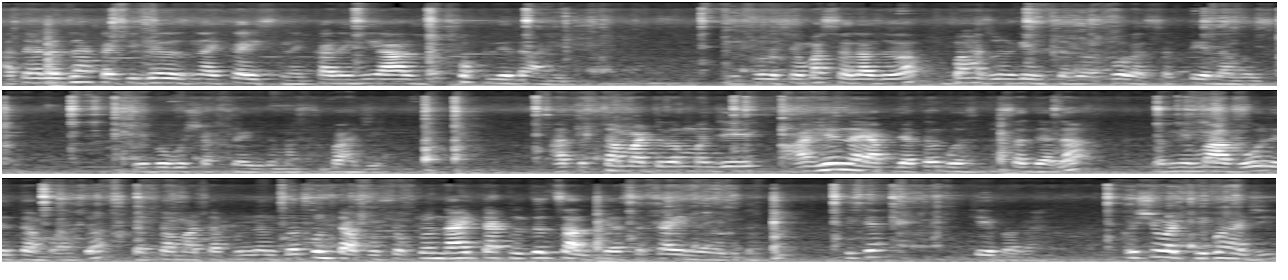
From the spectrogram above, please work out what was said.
आता ह्याला झाकायची गरज नाही काहीच नाही कारण हे अर्ध पकलेलं आहे. थोडासा मसाला जरा भाजून घ्यायचा जरा थोडासा तेलावर. हे बघू शकता एकदम मस्त भाजी. आता टमाटर म्हणजे आहे नाही आपल्याकडे बस सध्याला. तर मी मागवले टमाटर तर टमाटा पण नंतर पण टाकू शकतो. नाही टाकलं तर चालते असं काही नाही एकदम ठीक आहे? हे बघा. कशी वाटते भाजी?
